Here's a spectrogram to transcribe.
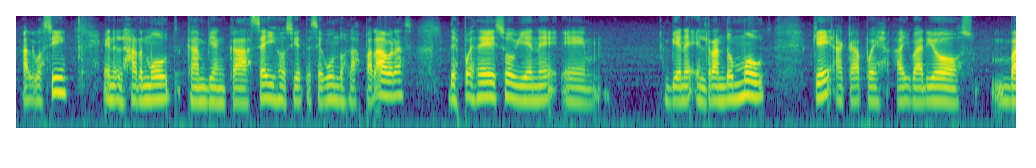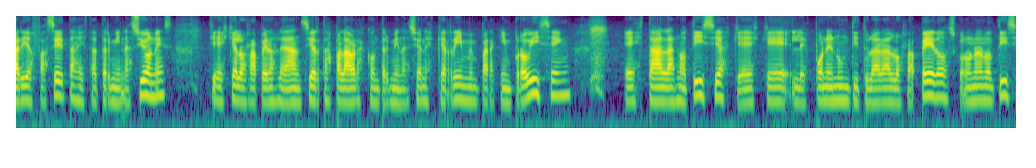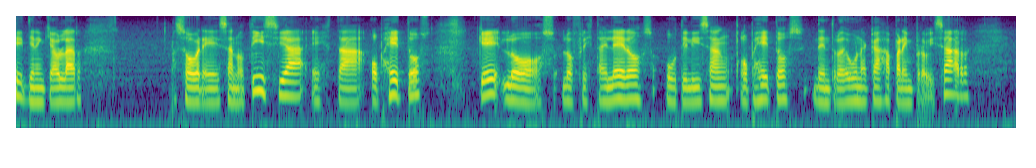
algo así. En el hard mode cambian cada 6 o 7 segundos las palabras. Después de eso viene, viene el random mode que acá pues hay varios, varias facetas, está terminaciones, que es que a los raperos le dan ciertas palabras con terminaciones que rimen para que improvisen. Están las noticias, que es que les ponen un titular a los raperos con una noticia y tienen que hablar sobre esa noticia. Está objetos, que los, los freestyleros utilizan objetos dentro de una caja para improvisar.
